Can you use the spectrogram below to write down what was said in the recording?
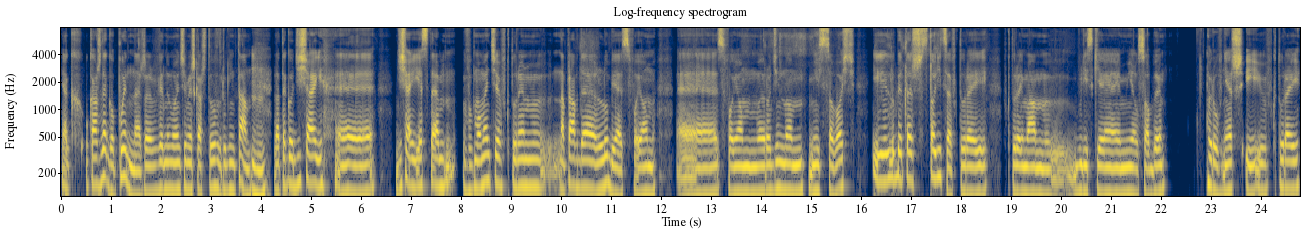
jak u każdego, płynne, że w jednym momencie mieszkasz tu, w drugim tam. Mhm. Dlatego dzisiaj e, Dzisiaj jestem w momencie, w którym naprawdę lubię swoją, e, swoją rodzinną miejscowość i lubię też stolicę, w której, w której mam bliskie mi osoby również i w której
